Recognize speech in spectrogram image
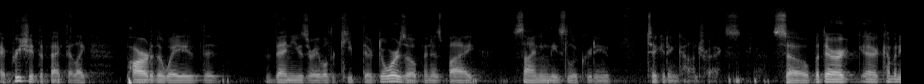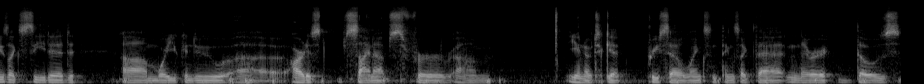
I appreciate the fact that like part of the way that venues are able to keep their doors open is by signing these lucrative ticketing contracts. So, but there are uh, companies like Seated um, where you can do uh, artist signups for, um, you know, to get pre-sale links and things like that. And there, those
